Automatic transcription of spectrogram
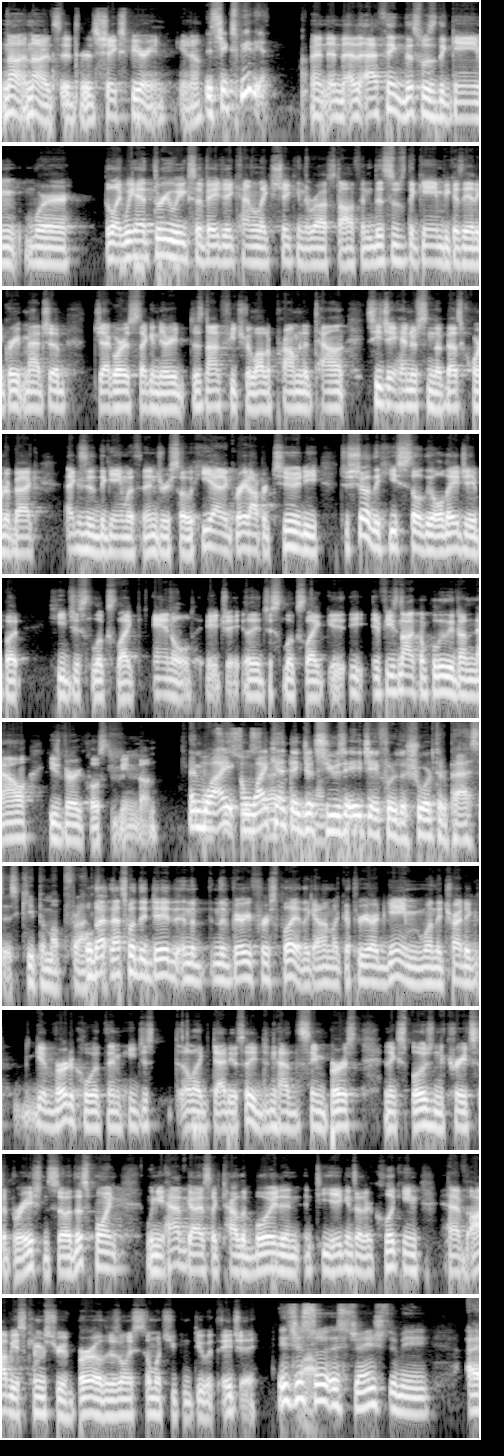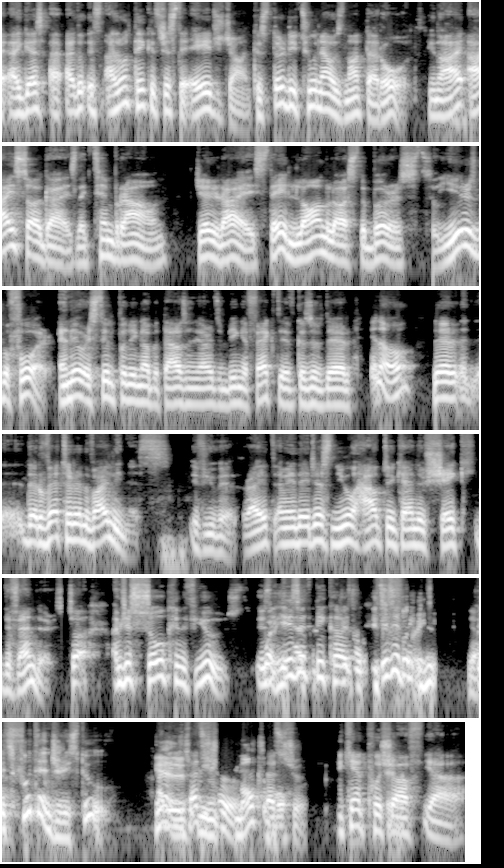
No, no, it's it's Shakespearean. You know, it's Shakespearean. And and I think this was the game where like we had three weeks of AJ kind of like shaking the rust off, and this was the game because they had a great matchup. Jaguars secondary does not feature a lot of prominent talent. CJ Henderson, the best cornerback, exited the game with an injury, so he had a great opportunity to show that he's still the old AJ, but he just looks like an old AJ. It just looks like if he's not completely done now, he's very close to being done. And why so why can't they just use AJ for the shorter passes, keep him up front? Well, that, that's what they did in the in the very first play. They got him like a three yard game. When they tried to get vertical with him, he just like Daddy said, he didn't have the same burst and explosion to create separation. So at this point, when you have guys like Tyler Boyd and, and Tee Higgins that are clicking, have obvious chemistry with Burrow, there's only so much you can do with AJ. It's just wow. so strange to me. I, I guess I, I, don't, I don't think it's just the age, John, because 32 now is not that old. You know, I, I saw guys like Tim Brown Jerry Rice, they long lost the burst years before, and they were still putting up a thousand yards and being effective because of their, you know, their their veteran viliness, if you will, right? I mean, they just knew how to kind of shake defenders. So I'm just so confused. Is, well, is it because it's is foot, it because, yeah. it's foot injuries too? Yeah, I mean, that's true. Multiple. That's true. You can't push yeah. off. Yeah.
